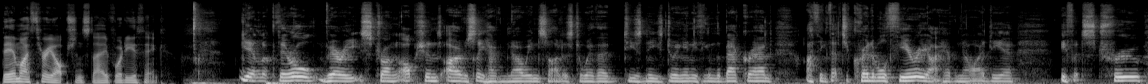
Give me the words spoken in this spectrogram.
They're my three options, Dave. What do you think? Yeah, look, they're all very strong options. I obviously have no insight as to whether Disney's doing anything in the background. I think that's a credible theory. I have no idea if it's true.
